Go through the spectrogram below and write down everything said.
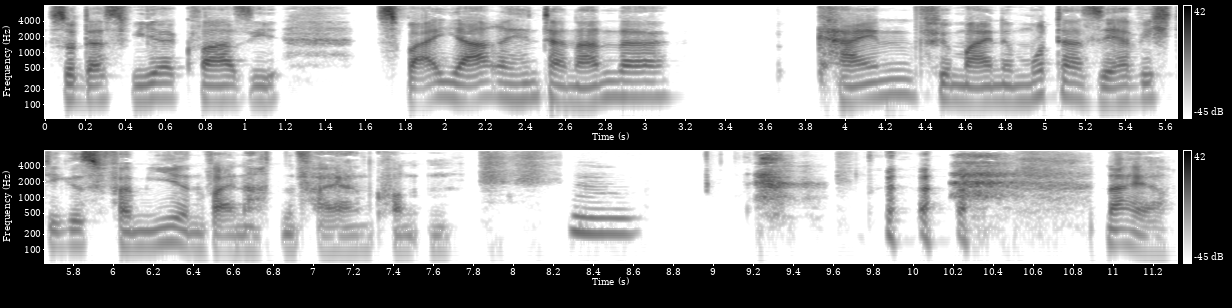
so dass wir quasi zwei Jahre hintereinander kein für meine Mutter sehr wichtiges Familienweihnachten feiern konnten. Hm. Naja.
